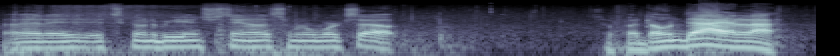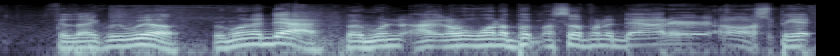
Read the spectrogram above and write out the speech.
And it, it's going to be interesting how this one works out. So if I don't die a lot, feel like we will. We're going to die, but I don't want to put myself on a downer. Oh, spit.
